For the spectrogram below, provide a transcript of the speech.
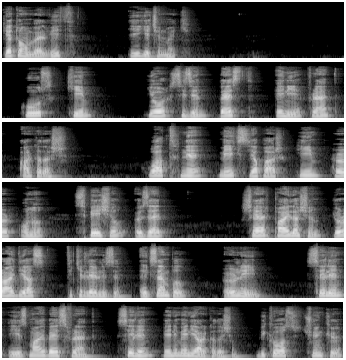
get on well with iyi geçinmek. Whose kim your sizin best en iyi friend arkadaş. What ne makes yapar him her onu special özel. Share paylaşın. Your ideas fikirlerinizi. Example örneğin Selin is my best friend. Selin benim en iyi arkadaşım. Because çünkü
